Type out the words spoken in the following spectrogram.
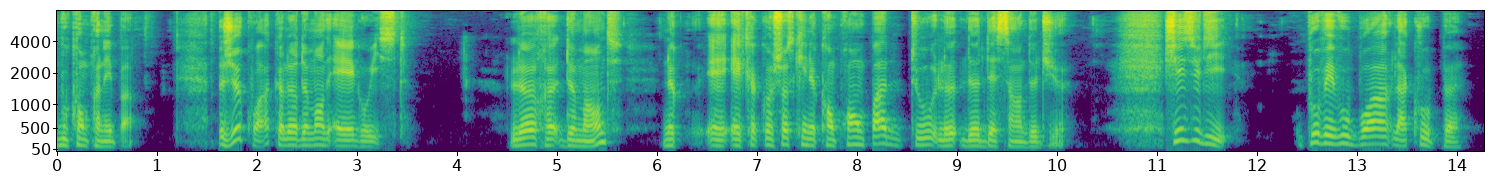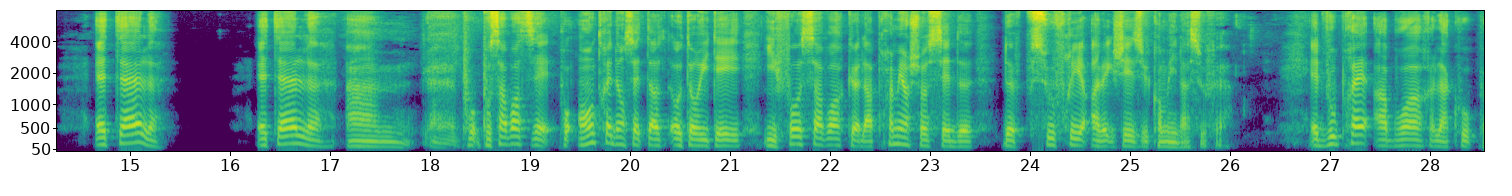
Vous comprenez pas. Je crois que leur demande est égoïste. Leur demande est, quelque chose qui ne comprend pas du tout le, le dessein de Dieu. Jésus dit, pouvez-vous boire la coupe? Est-elle est-elle euh, euh, pour, pour, savoir c'est pour entrer dans cette autorité il faut savoir que la première chose c'est de, de souffrir avec Jésus comme il a souffert êtes-vous prêt à boire la coupe?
